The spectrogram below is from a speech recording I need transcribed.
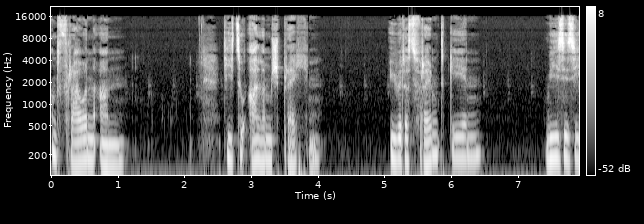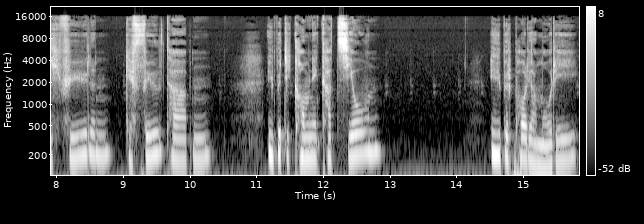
und Frauen an, die zu allem sprechen, über das Fremdgehen, wie sie sich fühlen, gefühlt haben, über die Kommunikation, über Polyamorie,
